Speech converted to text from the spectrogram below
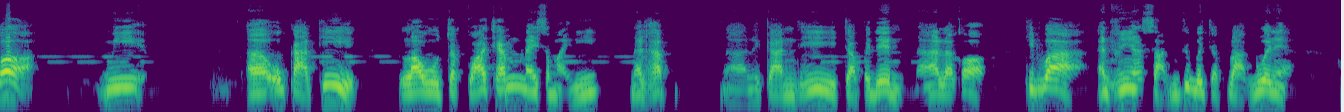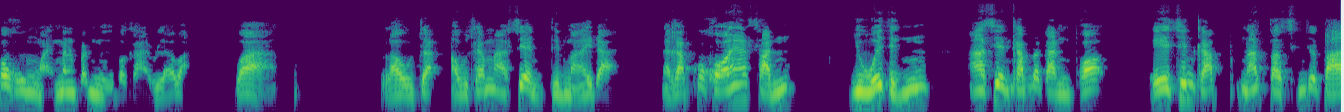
ก็มีโอกาสที่เราจะคว้าแชมป์ในสมัยนี้นะครับในการที่จะไปเล่นนะแล้วก็คิดว่าแอนโทนีฮัสสันซึ่งไปจับหลักด้วยเนี่ย ก็คงหมายมันเป็นมือประกาศไว้แล้วว่าว่าเราจะเอาแชมป์อาเซียนขึ้นมาให้ได้นะครับ ก็ขอให้ฮัสสันอยู่ไว้ถึงอาเซียนครับแล้วกัน เพราะ เอเชียนคัพนัดตัดสินชะตา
